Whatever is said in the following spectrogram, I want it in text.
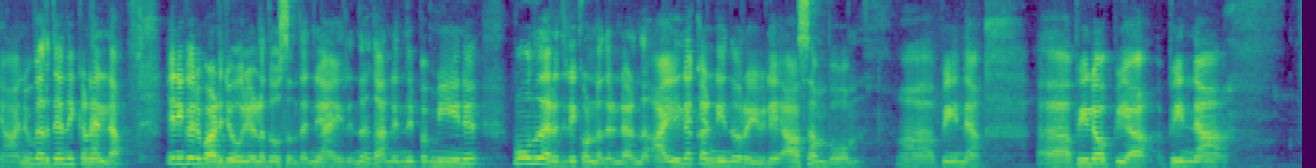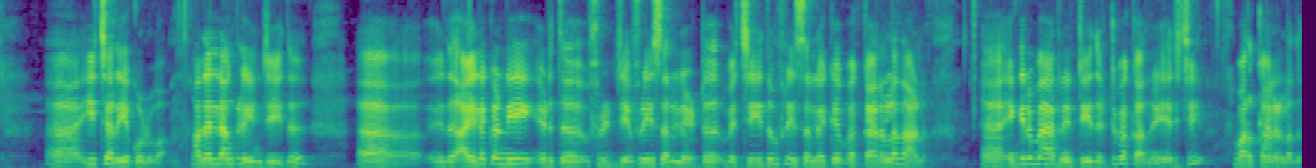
ഞാനും വെറുതെ നിൽക്കണമല്ല എനിക്കൊരുപാട് ജോലിയുള്ള ദിവസം തന്നെ ആയിരുന്നു കാരണം ഇന്നിപ്പം മീൻ മൂന്ന് തരത്തിലേക്ക് കൊണ്ടുവന്നിട്ടുണ്ടായിരുന്നു. അയിലക്കണ്ണി എന്ന് പറയൂലേ ആ സംഭവം പിന്നെ പിലോപ്പിയ പിന്നെ ഈ ചെറിയ കൊഴുവ അതെല്ലാം ക്ലീൻ ചെയ്ത് ഇത് അയിലക്കണ്ണി എടുത്ത് ഫ്രിഡ്ജ് ഫ്രീസറിലിട്ട് വെച്ച് ഇതും ഫ്രീസറിലേക്ക് വെക്കാനുള്ളതാണ്. എങ്കിലും മാരിനേറ്റ് ചെയ്തിട്ട് വെക്കാമെന്ന് വിചാരിച്ച് വറുക്കാനുള്ളത്.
